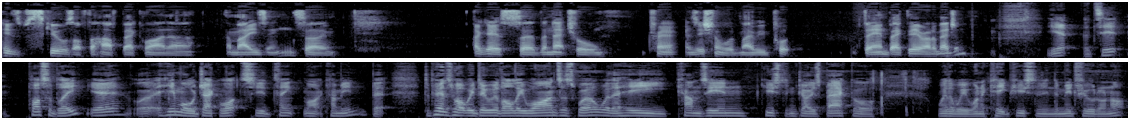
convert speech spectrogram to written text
his skills off the half back line are amazing, so I guess uh, the natural transition would maybe put Dan back there. I'd imagine. Yep, that's it. Possibly, yeah. Him or Jack Watts, you'd think might come in, but depends what we do with Ollie Wines as well. Whether he comes in, Houston goes back, or whether we want to keep Houston in the midfield or not.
